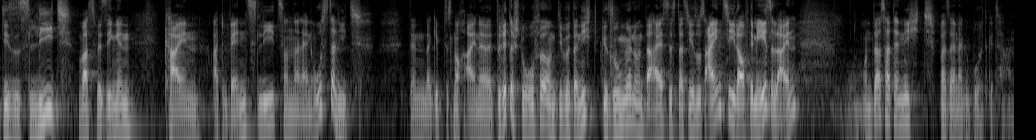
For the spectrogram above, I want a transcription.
dieses Lied, was wir singen, kein Adventslied, sondern ein Osterlied. denn da gibt es noch eine dritte Strophe und die wird dann nicht gesungen und da heißt es, dass Jesus einzieht auf dem Eselein. Und das hat er nicht bei seiner Geburt getan.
